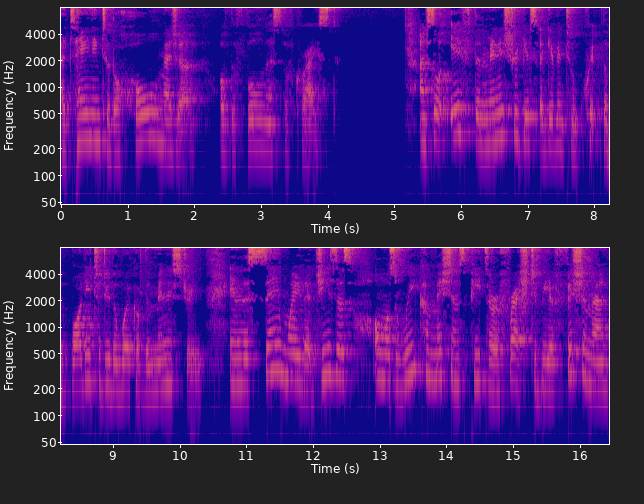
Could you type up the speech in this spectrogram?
attaining to the whole measure of the fullness of Christ. And so, if the ministry gifts are given to equip the body to do the work of the ministry, in the same way that Jesus almost recommissions Peter afresh to be a fisherman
